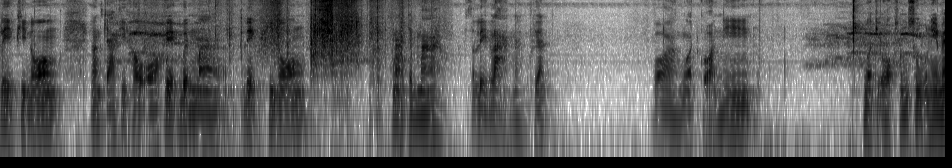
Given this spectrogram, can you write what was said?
เลขพี่น้อง หลังจากที่เขาออกเลขเบิ้ลมาเลขพี่น้อง น่าจะมาเลขล่างนะเพื่อนว่างวดก่อนนี้งวดที่ออกศูนย์ศูนย์เห็นไหม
